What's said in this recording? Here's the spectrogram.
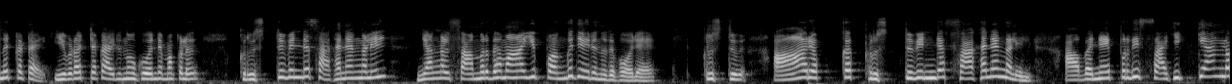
നിൽക്കട്ടെ. ഇവിടെ ഒറ്റ കാര്യം നോക്കൂ എന്റെ മക്കൾ. ക്രിസ്തുവിന്റെ സഹനങ്ങളിൽ ഞങ്ങൾ സമൃദ്ധമായി പങ്കുചേരുന്നത് പോലെ ക്രിസ്തു ആരൊക്കെ ക്രിസ്തുവിന്റെ സഹനങ്ങളിൽ അവനെ പ്രതി സഹിക്കാനുള്ള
